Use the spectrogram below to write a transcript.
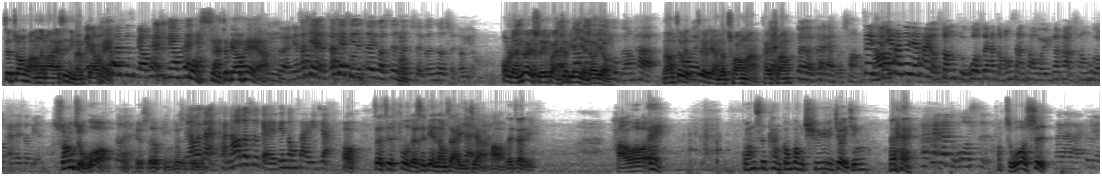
这装潢的吗？还是你们标配？这是标配，这是标配。哇塞，这标配啊！对，而且而且其实这个是冷水跟热水都有。哦，冷热水管这边也都有。不用怕。然后这边这有两个窗嘛，开窗。对，开两个窗。这间因为它这边还有双主卧，所以它总共三套卫浴，所以它的窗户都开在这边。双主卧。对。有十二平，就是。然后再看，然后这是给电动晒衣架。哦，这次附的是电动晒衣架，哈，在这里。好哦，哎。光是看公共区域就已经，嘿嘿。来看一下主卧室。哦，主卧室。来来来，这边。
